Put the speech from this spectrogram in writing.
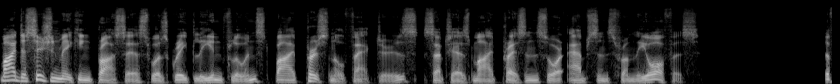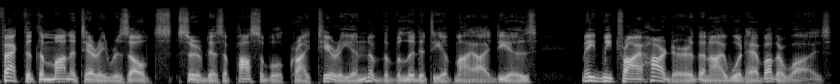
My decision making process was greatly influenced by personal factors, such as my presence or absence from the office. The fact that the monetary results served as a possible criterion of the validity of my ideas made me try harder than I would have otherwise.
